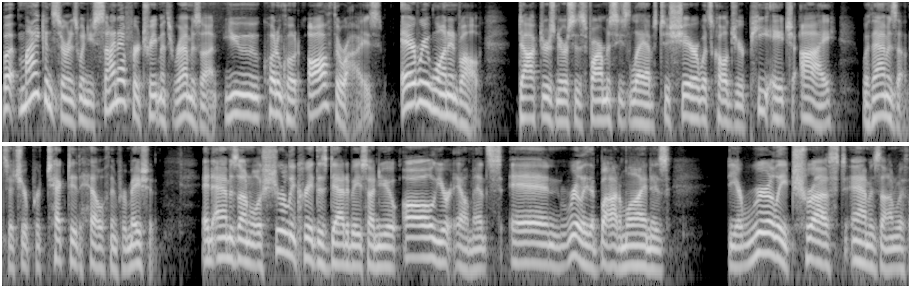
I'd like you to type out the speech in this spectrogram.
But my concern is when you sign up for a treatment through Amazon, you quote unquote authorize everyone involved doctors, nurses, pharmacies, labs to share what's called your PHI with Amazon, such your protected health information. And Amazon will surely create this database on you, all your ailments. And really, the bottom line is do you really trust Amazon with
